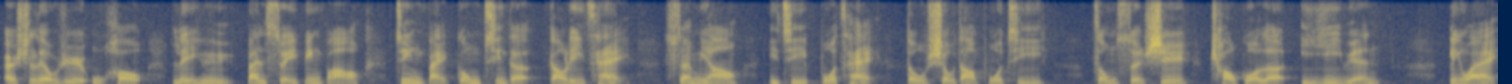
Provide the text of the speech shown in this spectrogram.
二十六日午后雷雨伴随冰雹，近百公顷的高丽菜、蒜苗以及菠菜都受到波及，总损失超过了一亿元。另外，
